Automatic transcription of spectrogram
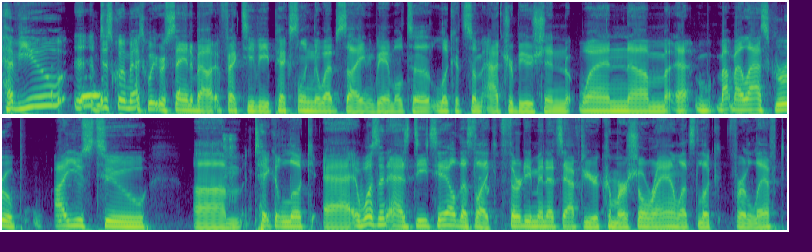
Have you just going back to what you were saying about Effect TV pixeling the website and being able to look at some attribution? When um, my last group, I used to um, take a look at it wasn't as detailed as like 30 minutes after your commercial ran let's look for lift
